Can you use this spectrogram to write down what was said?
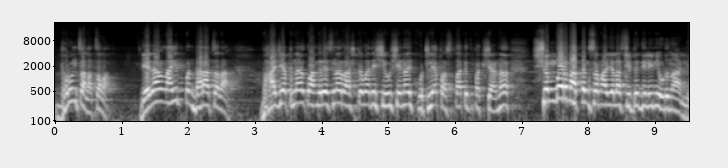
धरून चला चला. देणार नाहीत पण धरा चला. भाजपनं काँग्रेसनं राष्ट्रवादी शिवसेना कुठल्या प्रस्थापित पक्षानं शंभर मातंग समाजाला सीट दिली निवडून आली?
